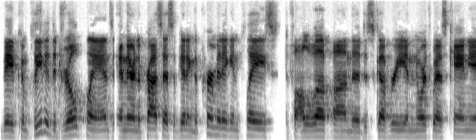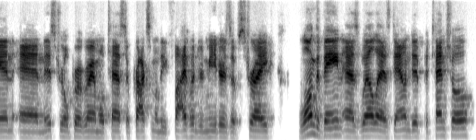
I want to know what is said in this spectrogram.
They've completed the drill plans and they're in the process of getting the permitting in place to follow up on the discovery in the Northwest Canyon. And this drill program will test approximately 500 meters of strike along the vein as well as down dip potential.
